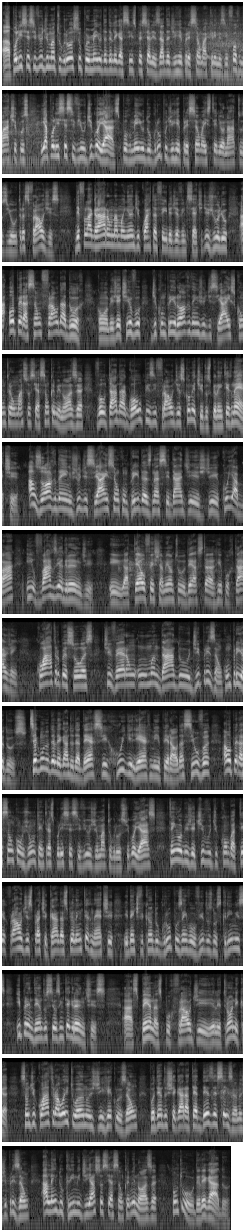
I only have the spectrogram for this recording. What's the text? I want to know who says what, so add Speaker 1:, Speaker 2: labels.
Speaker 1: A Polícia Civil de Mato Grosso, por meio da Delegacia Especializada de Repressão a Crimes Informáticos, e a Polícia Civil de Goiás, por meio do Grupo de Repressão a Estelionatos e Outras Fraudes, deflagraram na manhã de quarta-feira, dia 27 de julho, a Operação Fraudador, com o objetivo de cumprir ordens judiciais contra uma associação criminosa voltada a golpes e fraudes cometidos pela internet. As ordens judiciais são cumpridas nas cidades de Cuiabá e Várzea Grande. E até o fechamento desta reportagem, quatro pessoas tiveram um mandado de prisão cumpridos. Segundo o delegado da DERCE, Rui Guilherme Peral da Silva, a operação conjunta entre as polícias civis de Mato Grosso e Goiás tem o objetivo de combater fraudes praticadas pela internet, identificando grupos envolvidos nos crimes e prendendo seus integrantes. As penas por fraude eletrônica são de 4 a 8 anos de reclusão, podendo chegar até 16 anos de prisão, além do crime de associação criminosa, pontuou o delegado.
